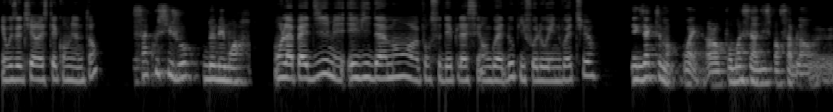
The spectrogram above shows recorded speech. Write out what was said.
Et vous étiez resté combien de temps? Cinq ou six jours de mémoire. On l'a pas dit, mais évidemment, euh, pour se déplacer en Guadeloupe, il faut louer une voiture. Exactement, ouais. Alors pour moi, c'est indispensable. Hein, euh.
